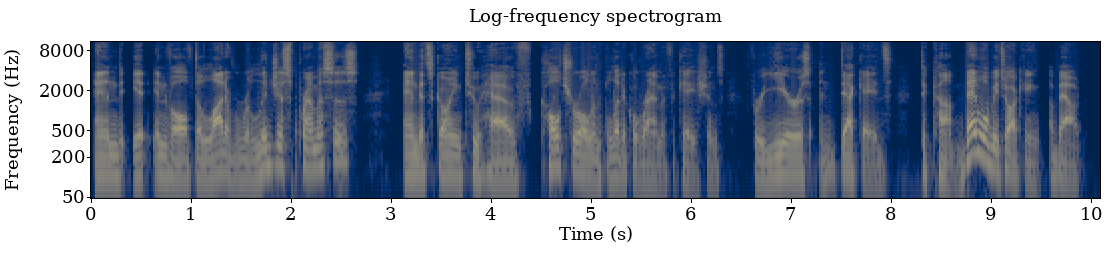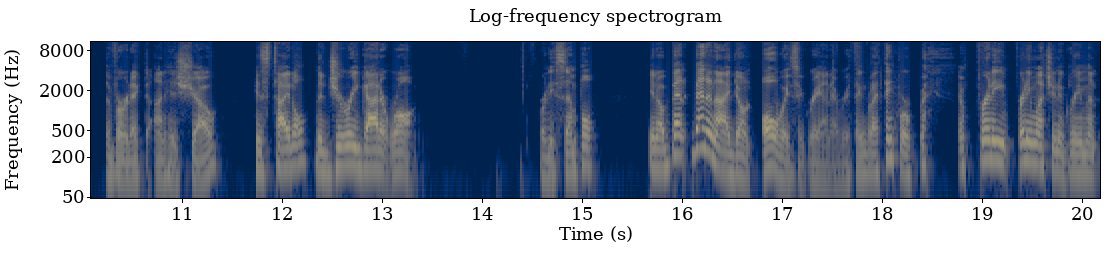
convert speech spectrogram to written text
And it involved a lot of religious premises, and it's going to have cultural and political ramifications for years and decades to come. Ben will be talking about the verdict on his show. His title, The Jury Got It Wrong. Pretty simple. You know, Ben, ben and I don't always agree on everything, but I think we're pretty, pretty much in agreement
